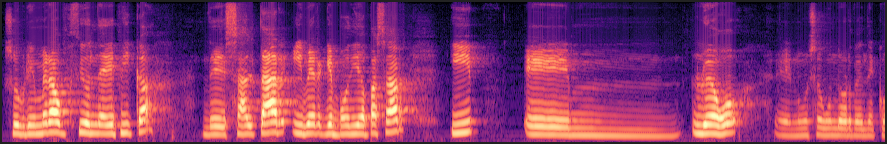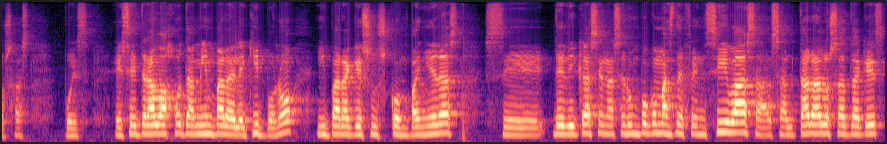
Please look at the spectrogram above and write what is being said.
su primera opción de épica, de saltar y ver qué podía pasar y em, luego, en un segundo orden de cosas, pues ese trabajo también para el equipo, ¿no? Y para que sus compañeras se dedicasen a ser un poco más defensivas, a saltar a los ataques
